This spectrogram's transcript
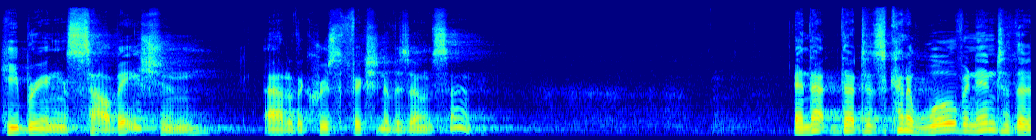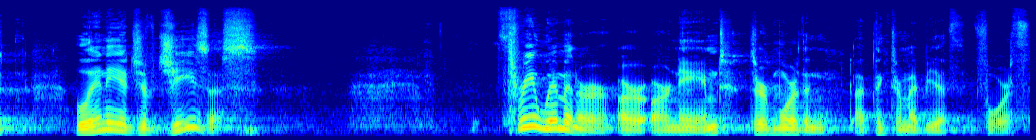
He brings salvation out of the crucifixion of His own Son. And that, that is kind of woven into the lineage of Jesus. Three women are, are, are, named. There are more than, I think there might be a fourth.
